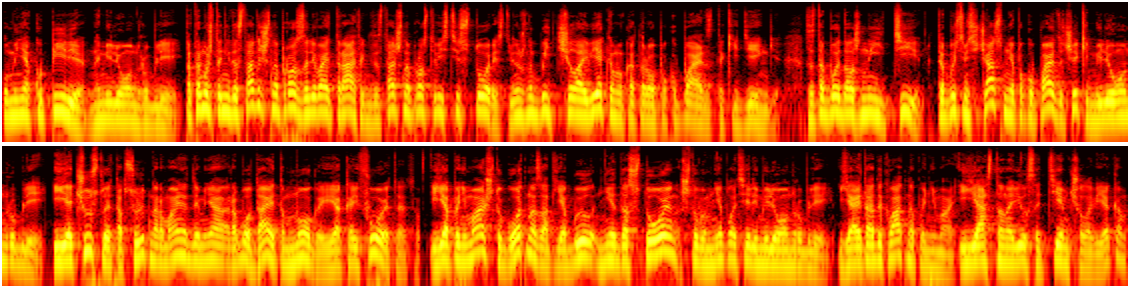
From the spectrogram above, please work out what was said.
у меня купили на миллион рублей. Потому что недостаточно просто заливать трафик, недостаточно просто вести сторис. Тебе нужно быть человеком, у которого покупают за такие деньги. За тобой должны идти. Допустим, сейчас у меня покупают за чеки миллион рублей. И я чувствую, это абсолютно нормально для меня работа. Да, это много, и я кайфую от этого. И я понимаю, что год назад я был недостоин, чтобы мне платили миллион рублей. Я это адекватно понимаю. И я становился тем человеком,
